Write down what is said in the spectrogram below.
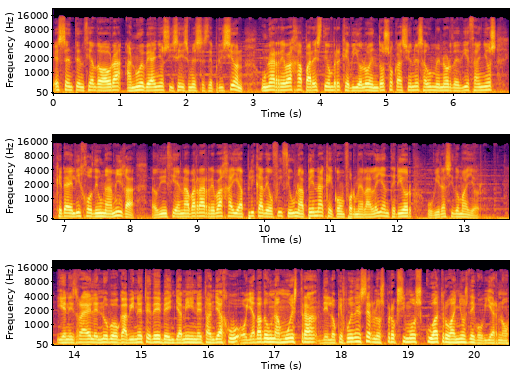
es sentenciado ahora a 9 años y 6 meses de prisión. Una rebaja para este hombre que violó en dos ocasiones a un menor de 10 años que era el hijo de una amiga. La audiencia de Navarra rebaja y aplica de oficio una pena que conforme a la ley anterior hubiera sido mayor. Y en Israel el nuevo gabinete de Benjamin Netanyahu hoy ha dado una muestra de lo que pueden ser los próximos cuatro años de gobierno.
